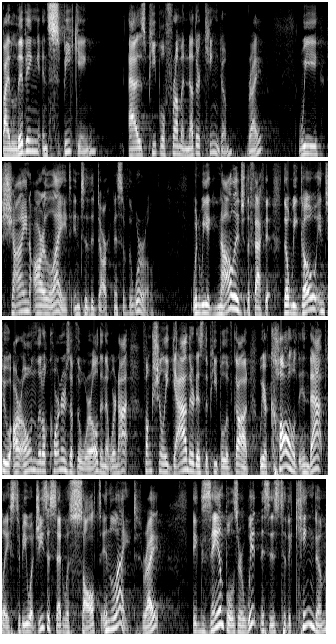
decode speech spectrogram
by living and speaking as people from another kingdom, right? We shine our light into the darkness of the world. When we acknowledge the fact that though we go into our own little corners of the world and that we're not functionally gathered as the people of God, we are called in that place to be what Jesus said was salt and light, right? examples or witnesses to the kingdom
